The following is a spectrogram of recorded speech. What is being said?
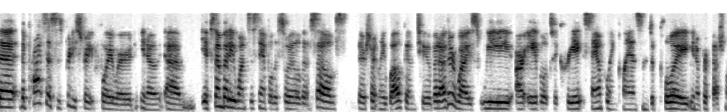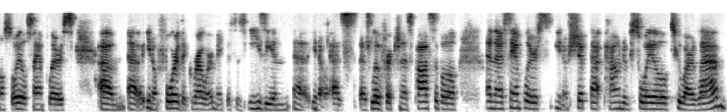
the The process is pretty straightforward. You know, um, if somebody wants to sample the soil themselves, they're certainly welcome to. But otherwise, we are able to create sampling plans and deploy, you know, professional soil samplers, um, uh, you know, for the grower, make this as easy and uh, you know as as low friction as possible. And the samplers, you know, ship that pound of soil to our lab,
